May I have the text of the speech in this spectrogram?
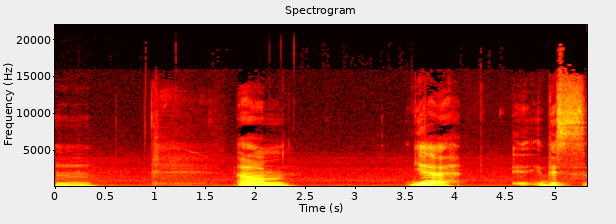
Mm. Um, yeah, this.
